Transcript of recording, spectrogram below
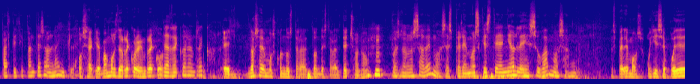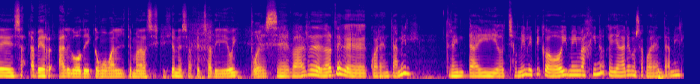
participantes online, claro. O sea que vamos de récord en récord. De récord en récord. no sabemos cuándo estará, dónde estará el techo, ¿no? pues no lo sabemos. Esperemos que este año le subamos a Esperemos. Oye, ¿se puede saber algo de cómo va el tema de las inscripciones a fecha de hoy? Pues eh, va alrededor de 40.000. 38.000 y pico. Hoy me imagino que llegaremos a 40.000.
